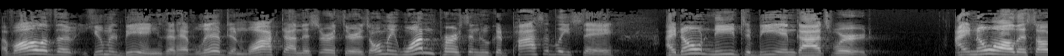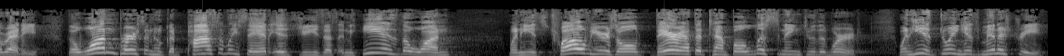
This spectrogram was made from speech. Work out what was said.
Of all of the human beings that have lived and walked on this earth, there is only one person who could possibly say, I don't need to be in God's Word. I know all this already. The one person who could possibly say it is Jesus, and He is the one when he is 12 years old, there at the temple listening to the word. When he is doing his ministry,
